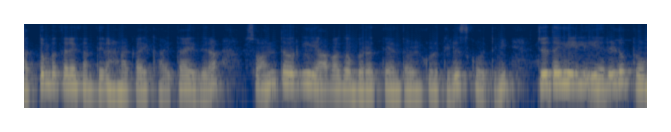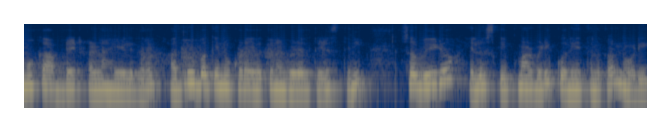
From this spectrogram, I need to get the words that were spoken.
ಹತ್ತೊಂಬತ್ತನೇ ಕಂತಿನ ಹಣಕ್ಕಾಗಿ ಕಾಯ್ತಾ ಇದ್ದೀರಾ? ಸೊ ಅಂಥವ್ರಿಗೆ ಯಾವಾಗ ಬರುತ್ತೆ ಅಂತ ಹೇಳಿ ಕೂಡ ತಿಳಿಸ್ಕೊಡ್ತೀನಿ. ಜೊತೆಗೆ ಇಲ್ಲಿ ಎರಡು ಪ್ರಮುಖ ಅಪ್ಡೇಟ್ಗಳನ್ನ ಹೇಳಿದರೆ ಅದ್ರ ಬಗ್ಗೆನೂ ಕೂಡ ಇವತ್ತಿನ ವೀಡಿಯೋಲಿ ತಿಳಿಸ್ತೀನಿ. ಸೊ ವಿಡಿಯೋ ಎಲ್ಲೂ ಸ್ಕಿಪ್ ಮಾಡಬೇಡಿ. ಕೊನೆಯ ತನಕ ನೋಡಿ.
